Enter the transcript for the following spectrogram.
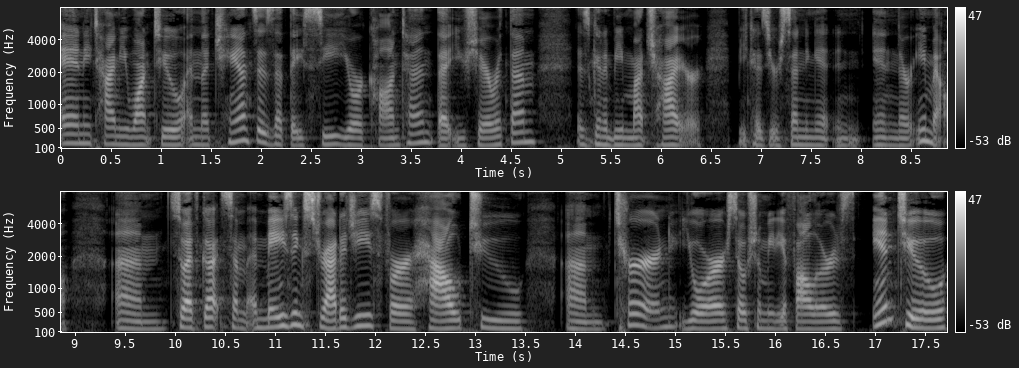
anytime you want to. And the chances that they see your content that you share with them is going to be much higher because you're sending it in, in their email. Um, so I've got some amazing strategies for how to um, turn your social media followers into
